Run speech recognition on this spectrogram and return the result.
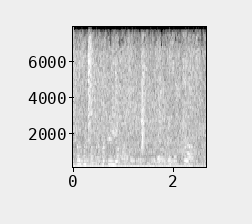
Thank you.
